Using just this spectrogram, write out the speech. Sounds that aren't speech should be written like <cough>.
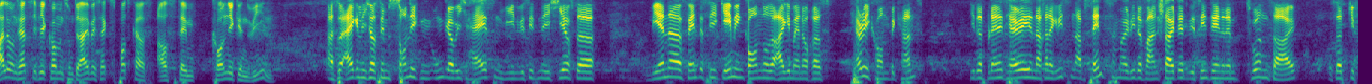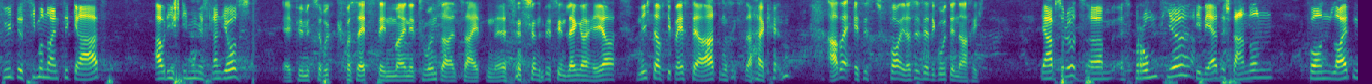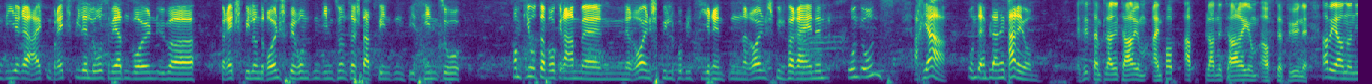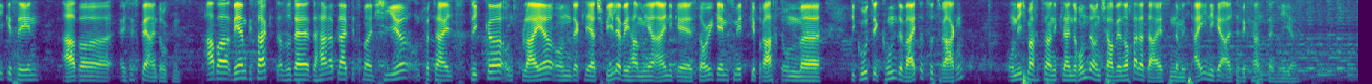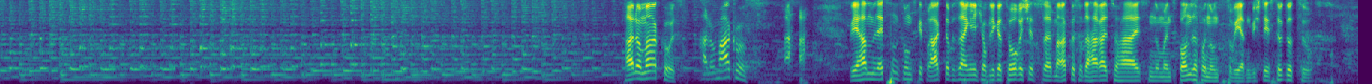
Hallo und herzlich willkommen zum 3W6 Podcast aus dem Konnigen Wien. Also eigentlich aus dem sonnigen, unglaublich heißen Wien. Wir sind nicht hier auf der Vienna Fantasy Gaming Con oder allgemein auch als HarryCon bekannt, die der Planet Harry nach einer gewissen Absenz mal wieder veranstaltet. Wir sind hier in einem Turnsaal. Es hat gefühlte 97 Grad, aber die Stimmung ist grandios. Ja, ich fühle mich zurückversetzt in meine Turnsaalzeiten. Es ist schon ein bisschen länger her. Nicht auf die beste Art, muss ich sagen. Aber es ist voll, das ist ja die gute Nachricht. Ja, absolut. Ähm, es brummt hier diverse Standeln von Leuten, die ihre alten Brettspiele loswerden wollen, über Brettspiel- und Rollenspielrunden, die im Turnsaal stattfinden, bis hin zu Computerprogrammen, Rollenspielpublizierenden, Rollenspielvereinen und uns. Ach ja, und ein Planetarium. Es ist ein Planetarium, ein Pop-up-Planetarium auf der Bühne. Habe ich auch noch nie gesehen, aber es ist beeindruckend. Aber wir haben gesagt, also der, der Harald bleibt jetzt mal hier und verteilt Sticker und Flyer und erklärt Spiele. Wir haben hier einige Story Games mitgebracht, um äh, die gute Kunde weiterzutragen. Und ich mache jetzt eine kleine Runde und schaue, wer noch alle da ist. Sind nämlich einige alte Bekannte hier. Hallo Markus. Hallo Markus. <laughs> Wir haben letztens uns gefragt, ob es eigentlich obligatorisch ist, äh, Markus oder Harald zu heißen, um ein Sponsor von uns zu werden. Wie stehst du dazu?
